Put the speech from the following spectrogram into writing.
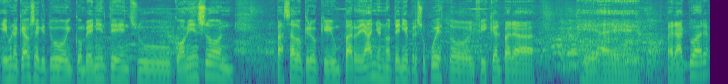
es una causa que tuvo inconvenientes en su comienzo. Pasado creo que un par de años no tenía presupuesto el fiscal para, eh, eh, para actuar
